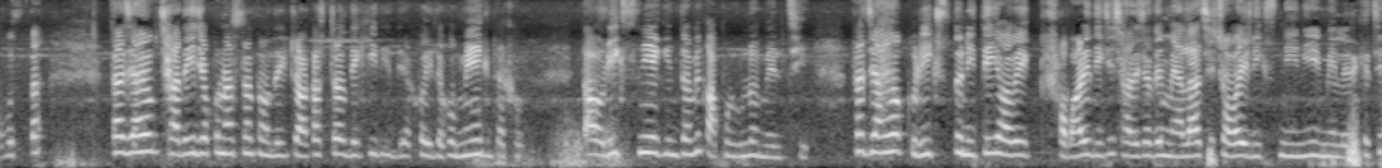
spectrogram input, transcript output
অবস্থা। তা যাই হোক, ছাদেই যখন আসলাম, তোমাদের একটু আকাশটাও দেখিয়ে দিই। দেখো, এই দেখো মেঘ, দেখো। তাও রিক্স নিয়ে কিন্তু আমি কাপড়গুলো মেলছি। তা যাই হোক রিক্স তো নিতেই হবে। সবারই দিয়েছি ছাদে ছাদে মেলা আছে, সবাই রিক্স নিয়ে নিয়ে মেলে রেখেছে।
